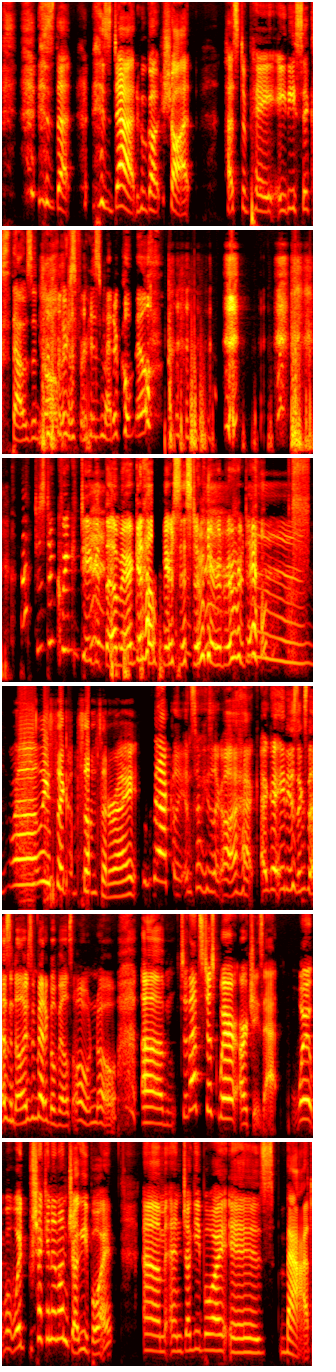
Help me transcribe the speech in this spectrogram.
is that his dad, who got shot, has to pay eighty six thousand dollars for his medical bill. Just a quick dig at the American healthcare system here in Riverdale. well, at least they got something right. Exactly. And so he's like, oh heck, I got eighty-six thousand dollars in medical bills. Oh no. Um, so that's just where Archie's at. We're, we're checking in on Juggy Boy, Um, and Juggy Boy is mad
